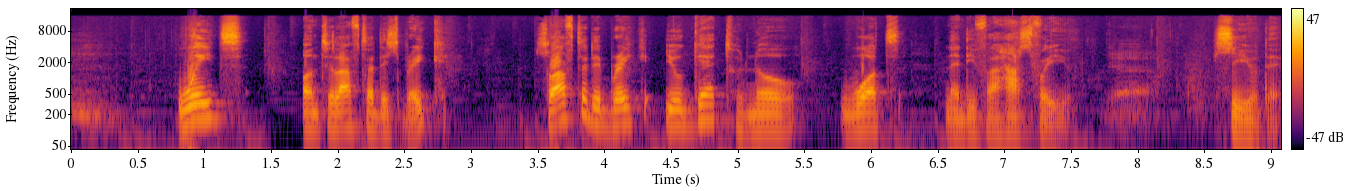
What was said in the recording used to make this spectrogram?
mm. wait until after this break. So after the break, you get to know what Nadifa has for you. Yeah. See you there.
